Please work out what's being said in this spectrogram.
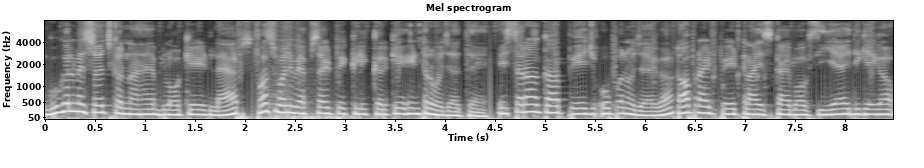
गूगल में सर्च करना है ब्लॉकेड लैब्स फ़र्स्ट वाली वेबसाइट पे क्लिक करके इंटर हो जाते हैं। इस तरह का पेज ओपन हो जाएगा। टॉप राइट पे ट्राई स्काई बॉक्स ये दिखेगा,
